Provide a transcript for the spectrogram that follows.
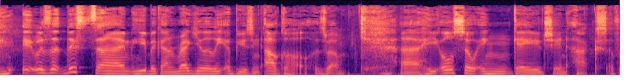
it was at this time he began regularly abusing alcohol as well. Uh, he also engaged in acts of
